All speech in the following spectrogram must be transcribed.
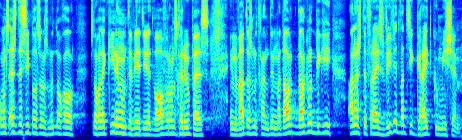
Ons is disippels, ons moet nogal is nogal 'n key ding om te weet, jy weet waarvoor ons geroep is en wat ons moet gaan doen. Maar dalk dalk moet 'n bietjie anders te vrys. Wie weet wat is die Great Commission?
